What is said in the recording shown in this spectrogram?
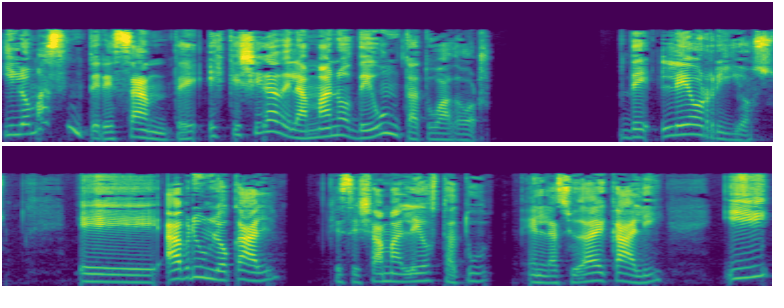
Y lo más interesante es que llega de la mano de un tatuador, de Leo Ríos. Eh, abre un local que se llama Leo's Tattoo en la ciudad de Cali y,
